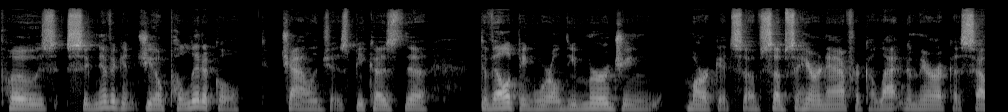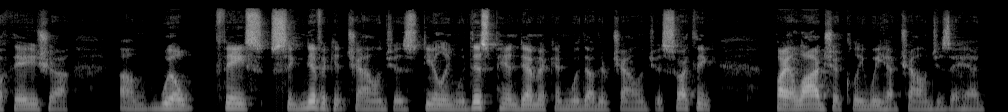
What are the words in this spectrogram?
pose significant geopolitical challenges because the developing world, the emerging markets of sub Saharan Africa, Latin America, South Asia, um, will face significant challenges dealing with this pandemic and with other challenges. So I think biologically we have challenges ahead.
